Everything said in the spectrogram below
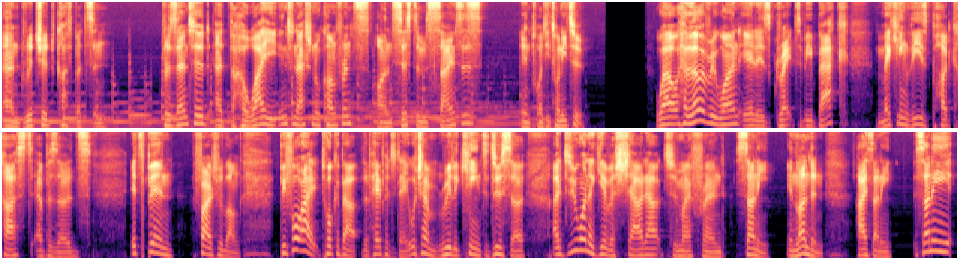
and Richard Cuthbertson. Presented at the Hawaii International Conference on Systems Sciences in 2022. Well, hello everyone. It is great to be back making these podcast episodes. It's been far too long. Before I talk about the paper today, which I'm really keen to do so, I do want to give a shout out to my friend Sunny in London. Hi, Sunny. Sunny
